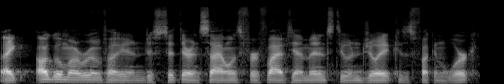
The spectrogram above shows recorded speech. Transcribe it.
like I'll go in my room, fucking just sit there in silence for five ten minutes to enjoy it because it's fucking work.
